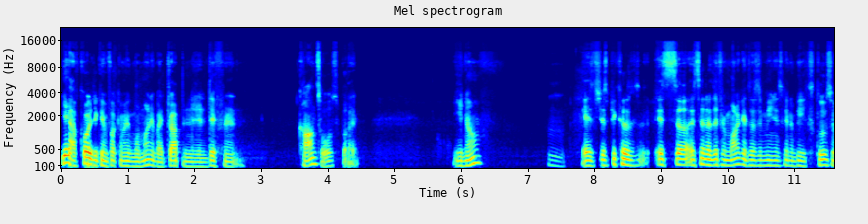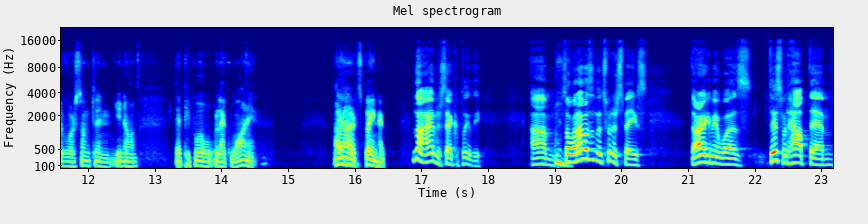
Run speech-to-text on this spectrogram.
Yeah, of course you can fucking make more money by dropping it in different consoles, but you know, it's just because it's uh, it's in a different market doesn't mean it's gonna be exclusive or something. You know, that people like want it. I don't know how to explain it. No, I understand completely. Um, so when I was in the Twitter space, the argument was this would help them,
